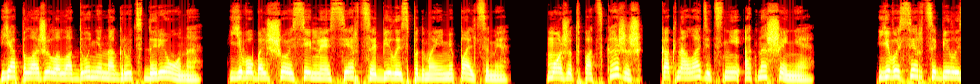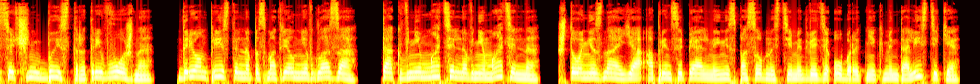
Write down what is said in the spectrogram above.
Я положила ладони на грудь Дариона. Его большое сильное сердце билось под моими пальцами. Может, подскажешь, как наладить с ней отношения? Его сердце билось очень быстро, тревожно. Дрион пристально посмотрел мне в глаза, так внимательно-внимательно, что, не зная я о принципиальной неспособности медведя-оборотней к менталистике,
